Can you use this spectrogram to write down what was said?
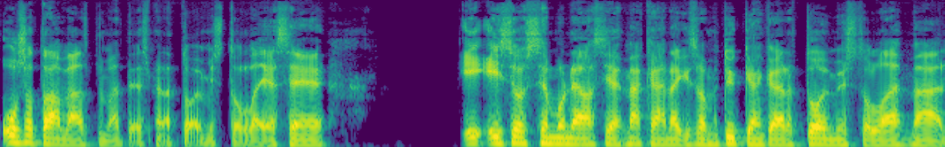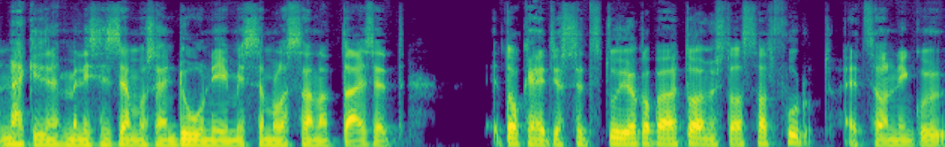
osataan välttämättä edes mennä toimistolle ja se ei, ei se ole semmoinen asia, että mäkään näkisin, että mä tykkään käydä toimistolla, että mä näkisin, että menisin semmoiseen duuniin, missä mulle sanottaisiin, että, että okei, että jos et tule joka päivä toimistolla, saat fudut. Että se on niin kuin,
